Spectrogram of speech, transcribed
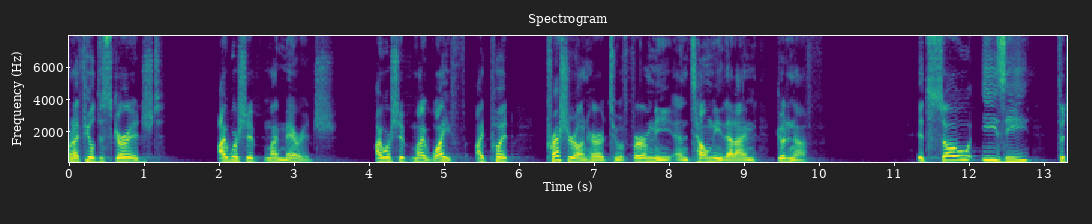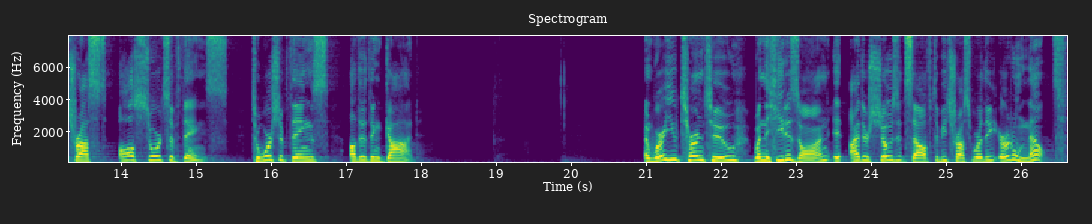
When I feel discouraged, I worship my marriage. I worship my wife. I put pressure on her to affirm me and tell me that I'm good enough. It's so easy to trust all sorts of things to worship things other than God. And where you turn to when the heat is on, it either shows itself to be trustworthy or it'll melt.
